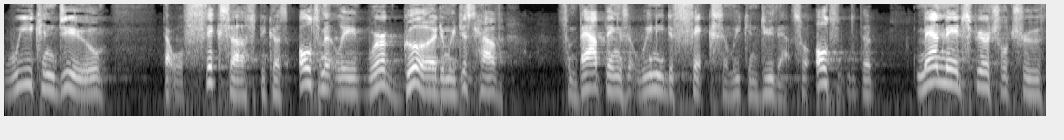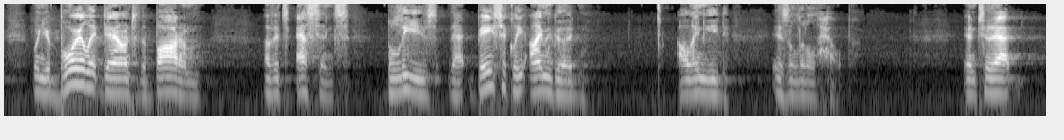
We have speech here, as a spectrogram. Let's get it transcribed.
we can do that will fix us because ultimately we're good and we just have some bad things that we need to fix, and we can do that. So, ultimately the man made spiritual truth, when you boil it down to the bottom of its essence, believes that basically I'm good. All I need is a little help. And to that,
